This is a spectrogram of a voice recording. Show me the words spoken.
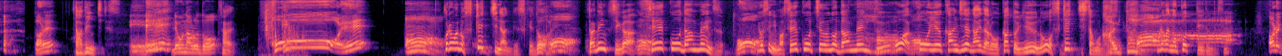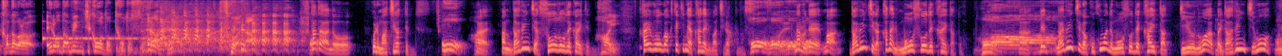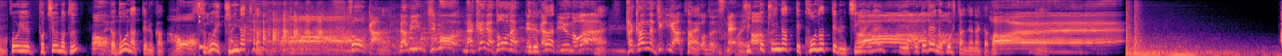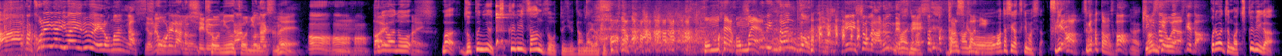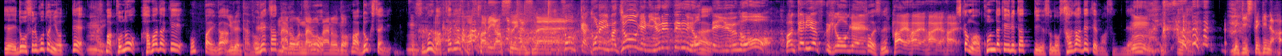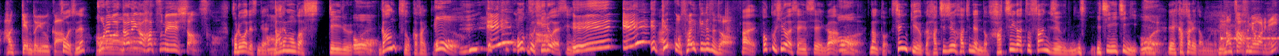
誰？ダ・ヴィンチです、えレオナルド？はい、ほうえ？あこれはあのスケッチなんですけど、おダ・ヴィンチが成功断面図。お要するにまあ成功中の断面図はこういう感じじゃないだろうかというのをスケッチしたものです。これが残っているんですね。あれかだからエロダヴィンチコードってことですよね。そうやな。ただあのこれ間違ってるんです。おはい、あのダ・ヴィンチは想像で書いてるんです。はい。解剖学的にはかなり間違ってます。ほうほうほう。なのでまあダ・ヴィンチがかなり妄想で書いたと。はい。でダ・ヴィンチがここまで妄想で書いたっていうのはやっぱりダ・ヴィンチもこういう途中の図がどうなってるかすごい気になってたんじゃない。かそうか、ダヴィンチも中がどうなってるかっていうのははい。多感な時期があったってことですね。きっと気になってこうなってるに違いないっていうことで残したんじゃないかと。はい。まあこれがいわゆるエロ漫画っすよね俺らの知る。巨乳巨乳ですね。なんとなくうんうんうん。これはあの、はい。まあ俗に言う乳首残像という名前がついて ます。ほんまやほんまや。首残像っていう名称があるんですね。ます。確かに。あの私がつけました。つけあつけはったんですか？あ君さんがつけた。これはまあ乳首がえー移動することによって、まあこの幅だけおっぱいが揺れたと揺れたということをなるほどなるほど。まあ読者にすごいわかりやすくわかりやすいですね。そっかこれ今上下に揺れてるよっていうのを分かりやすく表現。そうですね。はいはいはいはい。しかもこんだけ入れたっていうその差が出てますんで、はい。歴史的なは発見というか。そうですね。これは誰が発明したんですか？これはですね誰もが知っているガンツを抱えている。おお奥広也先生。え？ー、え？結構最近ですねじゃあ。はい、奥広也先生がなんと1988年の8月31日に、えー書かれたもの夏休み終わりに、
